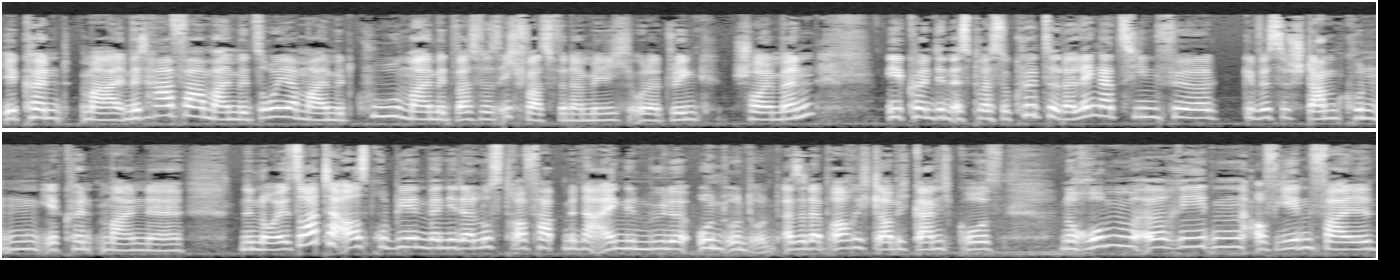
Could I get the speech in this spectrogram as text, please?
Ihr könnt mal mit Hafer, mal mit Soja, mal mit Kuh, mal mit was weiß ich was für eine Milch oder Drink schäumen. Ihr könnt den Espresso kürzer oder länger ziehen für gewisse Stammkunden. Ihr könnt mal eine, eine neue Sorte ausprobieren, wenn ihr da Lust drauf habt mit einer eigenen Mühle und, und, und. Also da brauche ich, glaube ich, gar nicht groß noch rumreden. Auf jeden Fall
